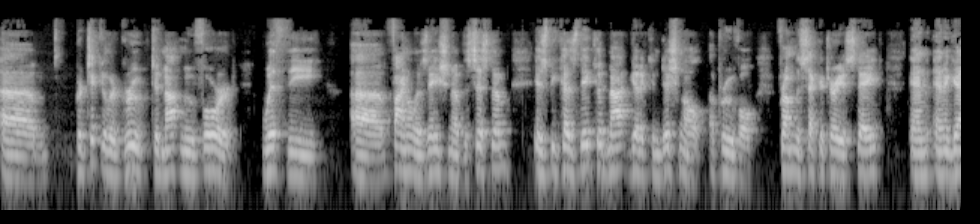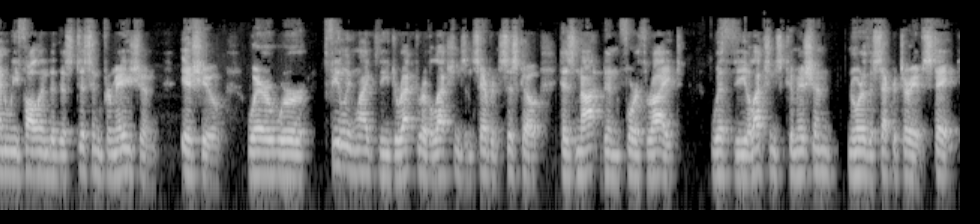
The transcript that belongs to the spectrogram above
um, particular group did not move forward with the uh, finalization of the system is because they could not get a conditional approval from the Secretary of State. And, and again, we fall into this disinformation issue where we're feeling like the director of elections in San Francisco has not been forthright with the Elections Commission nor the Secretary of State.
